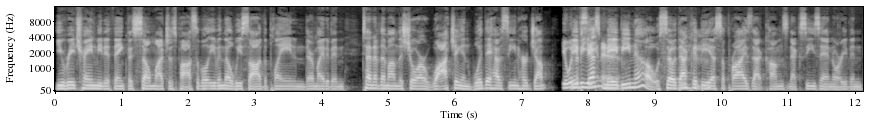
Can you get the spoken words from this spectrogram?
you retrained me to think that so much is possible, even though we saw the plane and there might have been 10 of them on the shore watching. And would they have seen her jump? Maybe yes, it. Mm-hmm. maybe no. So that could be a surprise that comes next season or even,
